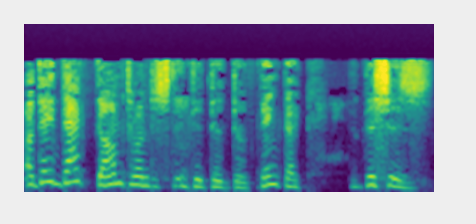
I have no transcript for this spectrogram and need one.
are they that dumb to understand to, to, to think that this is?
